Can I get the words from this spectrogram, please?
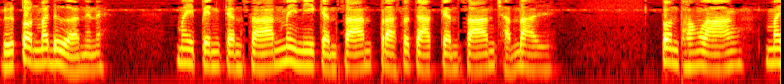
หรือต้นมะเดื่อเนี่ยนะไม่เป็นแก่นสารไม่มีแก่นสาร ปราศจากแก่นสารฉันใด ต้นทองหลางไม่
